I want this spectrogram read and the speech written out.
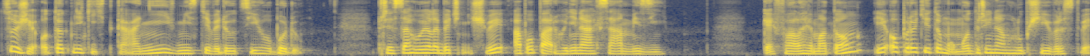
což je otok měkkých tkání v místě vedoucího bodu. Přesahuje lebeční švy a po pár hodinách sám mizí. Kefalhematom je oproti tomu modřina v hlubší vrstvě,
